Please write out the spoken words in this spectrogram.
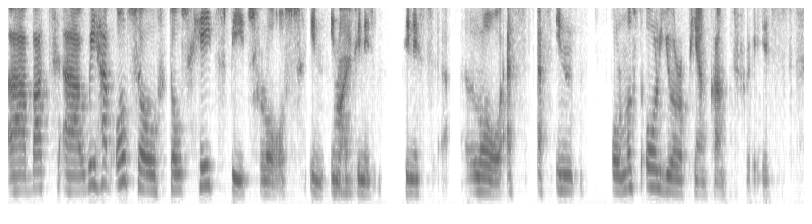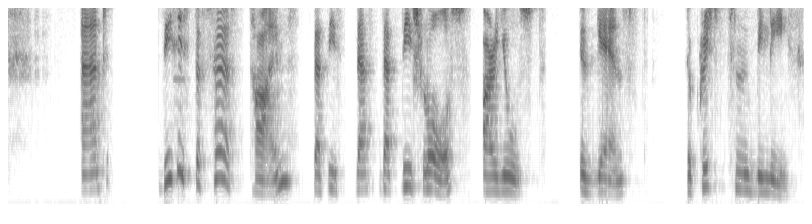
Uh, but uh, we have also those hate speech laws in, in right. the Finnish, Finnish uh, law, as, as in almost all European countries. And this is the first time that these, that, that these laws are used against the Christian belief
